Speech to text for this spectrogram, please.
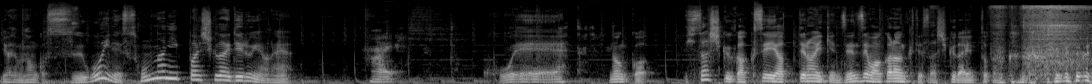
やでもなんかすごいねそんなにいっぱい宿題出るんやねはい。怖えなんか久しく学生やってないけん全然わからんくてさ宿題とかの感覚。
